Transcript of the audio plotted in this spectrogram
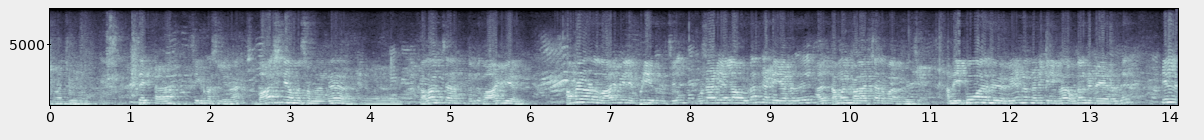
நிமிஷம் வச்சுக்கோங்க சரி அஹ், சீக்கிரமா சொல்லிடுறேன். பாஷினி அவங்க சொன்னாங்க கலாச்சாரம் வந்து வாழ்வியல். தமிழோட வாழ்வியல் எப்படி இருந்துச்சு? முன்னாடி எல்லாம் உடன்கட்டை ஏறுறது அது தமிழ் கலாச்சாரமா இருந்துச்சு. அந்த இப்பவும் அது வேணும்னு நினைக்கிறீங்களா? உடன்கட்டை ஏறுறது? இல்ல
